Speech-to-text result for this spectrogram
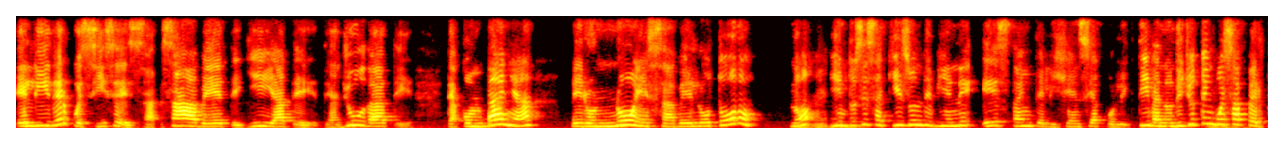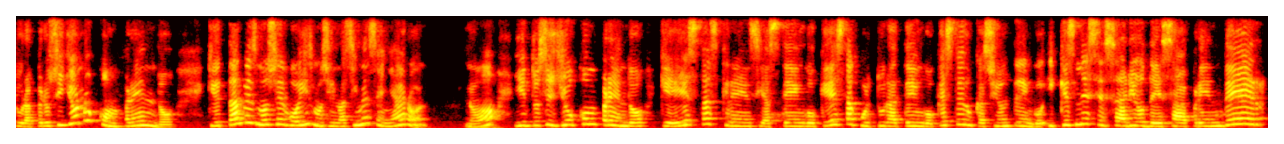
El líder pues sí se sabe, te guía, te, te ayuda, te, te acompaña, pero no es saberlo todo. ¿No? Uh -huh. Y entonces aquí es donde viene esta inteligencia colectiva, en donde yo tengo esa apertura, pero si yo no comprendo que tal vez no es egoísmo, sino así me enseñaron, ¿no? Y entonces yo comprendo que estas creencias tengo, que esta cultura tengo, que esta educación tengo y que es necesario desaprender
